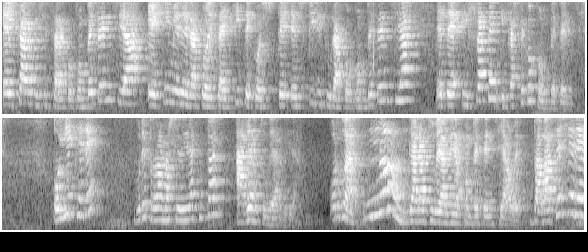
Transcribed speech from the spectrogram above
elkar bizitzarako kompetentzia, ekimenerako eta ekiteko espiriturako kompetentzia, eta izaten ikasteko kompetentzia. Hoiek ere, gure programazio didaktutan agertu behar dira. Orduan, non garatu behar dira kompetentzia hauek? Ba, batez ere,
